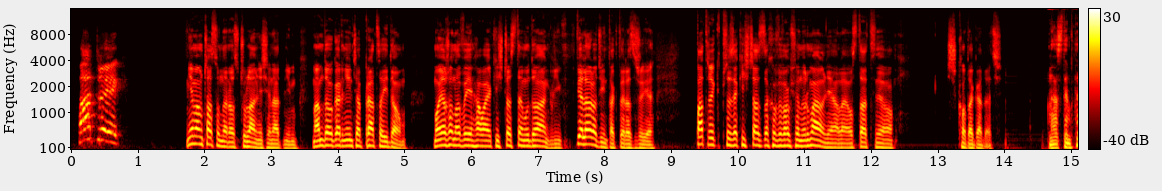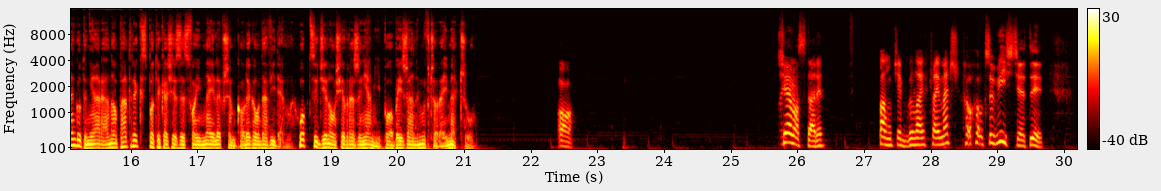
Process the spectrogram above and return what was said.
Patryk! Nie mam czasu na rozczulanie się nad nim. Mam do ogarnięcia pracę i dom. Moja żona wyjechała jakiś czas temu do Anglii. Wiele rodzin tak teraz żyje. Patryk przez jakiś czas zachowywał się normalnie, ale ostatnio... Szkoda gadać. Następnego dnia rano Patryk spotyka się ze swoim najlepszym kolegą Dawidem. Chłopcy dzielą się wrażeniami po obejrzanym wczoraj meczu. O. Siema, stary. Pan u ciebie oglądałeś wczoraj mecz? O, oczywiście, ty.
